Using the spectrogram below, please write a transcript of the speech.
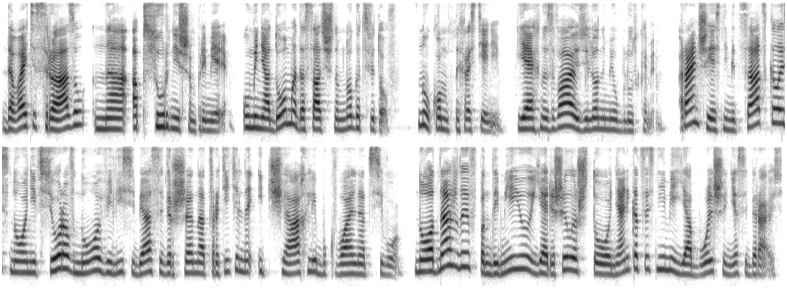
Давайте сразу на абсурднейшем примере. У меня дома достаточно много цветов ну, комнатных растений. Я их называю зелеными ублюдками. Раньше я с ними цацкалась, но они все равно вели себя совершенно отвратительно и чахли буквально от всего. Но однажды в пандемию я решила, что нянькаться с ними я больше не собираюсь.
